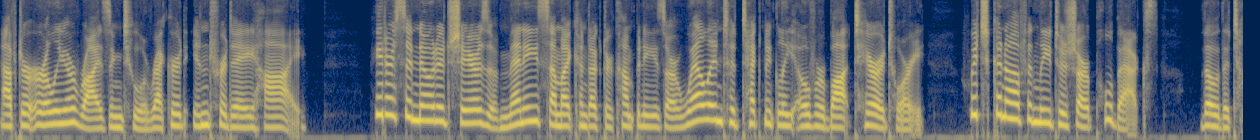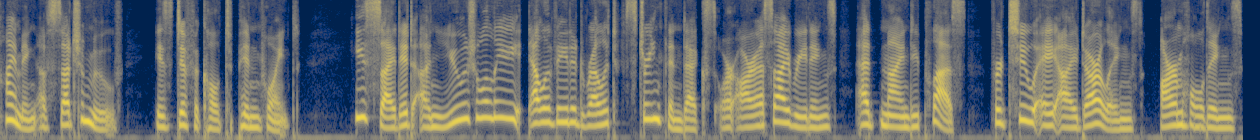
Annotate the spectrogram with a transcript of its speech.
after earlier rising to a record intraday high. Peterson noted shares of many semiconductor companies are well into technically overbought territory, which can often lead to sharp pullbacks, though the timing of such a move is difficult to pinpoint. He cited unusually elevated relative strength index or RSI readings at 90 plus for two AI darlings, ARM Holdings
